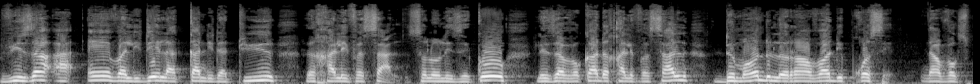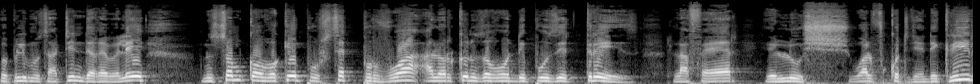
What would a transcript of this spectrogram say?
visant à invalider la candidature de Khalifa Sall. Selon les échos, les avocats de Khalifa Sall demandent le renvoi du procès. Dans Vox Populi Moussatine de révéler nous sommes convoqués pour sept pourvois alors que nous avons déposé 13. L'affaire est louche. Wolf quotidien d'écrire,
